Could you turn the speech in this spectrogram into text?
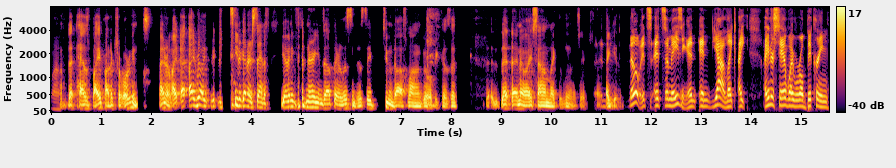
wow. that has byproducts or organs I don't know. I, I really you got to understand if you have any veterinarians out there listening to this, they tuned off long ago because that, that I know I sound like the lunatic. Uh, I get it. No, it's it's amazing, and and yeah, like I I understand why we're all bickering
